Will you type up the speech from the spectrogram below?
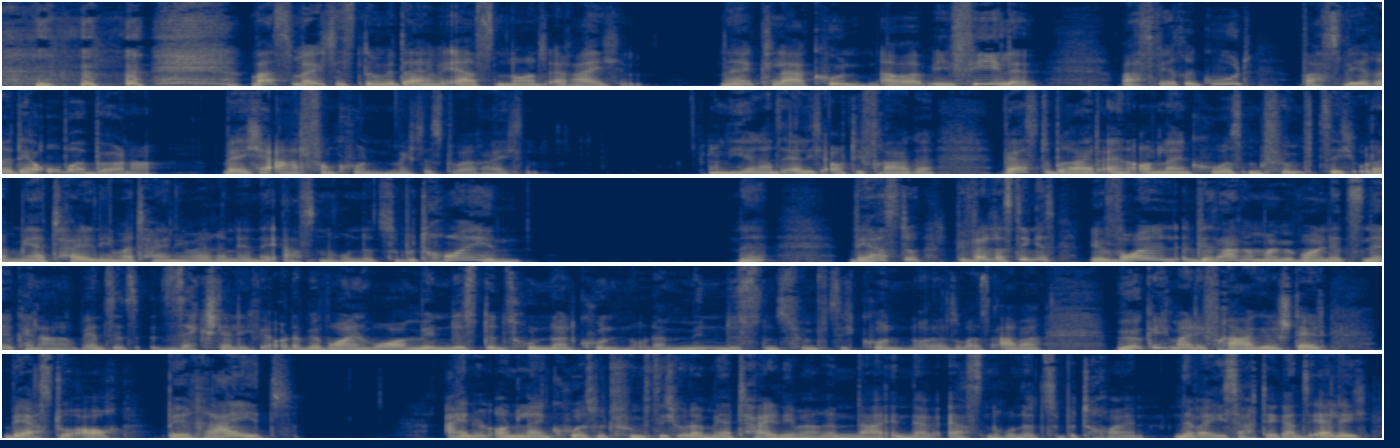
Was möchtest du mit deinem ersten Launch erreichen? Ne, klar, Kunden, aber wie viele? Was wäre gut? Was wäre der Oberburner? Welche Art von Kunden möchtest du erreichen? Und hier ganz ehrlich auch die Frage, wärst du bereit, einen Online-Kurs mit 50 oder mehr Teilnehmer, Teilnehmerinnen in der ersten Runde zu betreuen? Ne? Wärst du, weil das Ding ist, wir wollen, wir sagen immer, wir wollen jetzt, ne, keine Ahnung, wenn es jetzt sechsstellig wäre oder wir wollen, boah, mindestens 100 Kunden oder mindestens 50 Kunden oder sowas. Aber wirklich mal die Frage gestellt, wärst du auch bereit, einen Online-Kurs mit 50 oder mehr Teilnehmerinnen da in der ersten Runde zu betreuen? Ne, weil ich sag dir ganz ehrlich,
